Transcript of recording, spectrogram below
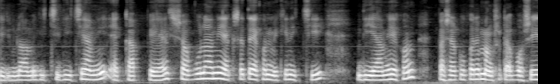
এইগুলো আমি দিচ্ছি দিচ্ছি আমি এক কাপ পেঁয়াজ। সবগুলো আমি একসাথে এখন মেখে নিচ্ছি। দিয়ে আমি এখন প্রেশার কুকারে মাংসটা বসিয়ে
